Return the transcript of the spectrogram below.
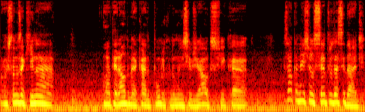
Nós estamos aqui na lateral do mercado público do município de Altos, fica exatamente no centro da cidade.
